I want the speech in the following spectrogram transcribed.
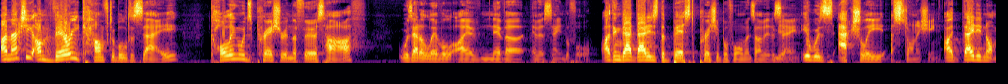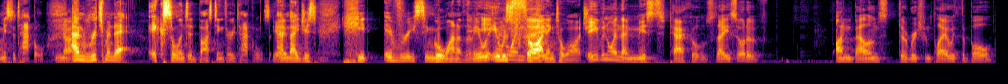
I'm actually. I'm very comfortable to say, Collingwood's pressure in the first half was at a level I have never ever seen before. I think that that is the best pressure performance I've ever Yeah. seen. It was actually astonishing. I, they did not miss a tackle, No. and Richmond are excellent at busting through tackles, Yeah. and they just hit every single one of them. It, it was frightening they- to watch. Even when they missed tackles, they sort of unbalanced the Richmond player with the ball.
